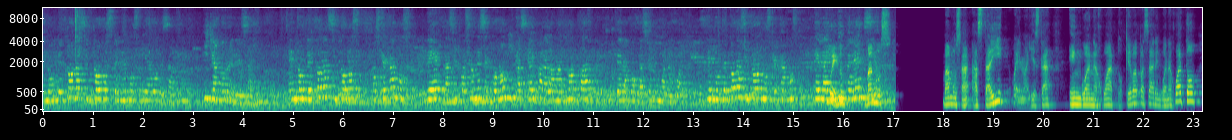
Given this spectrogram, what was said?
en donde todas y todos tenemos miedo de salir y ya no regresar en donde todas y todos nos quejamos de las situaciones económicas que hay para la mayor parte de la población en Guanajuato, en donde todas y todos nos quejamos de la Bueno, indiferencia. vamos, vamos a- hasta ahí. Bueno, ahí está, en Guanajuato. ¿Qué va a pasar en Guanajuato?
